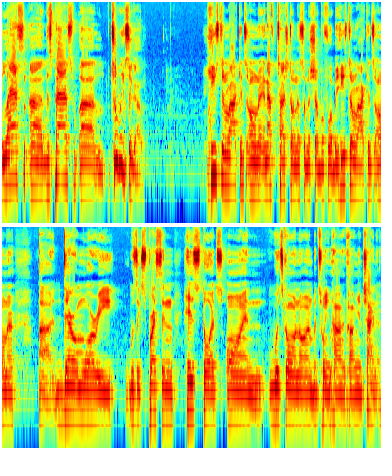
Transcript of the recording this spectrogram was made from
last, uh, this past uh, two weeks ago, Houston Rockets owner, and I've touched on this on the show before, but Houston Rockets owner uh, Daryl Morey was expressing his thoughts on what's going on between Hong Kong and China.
